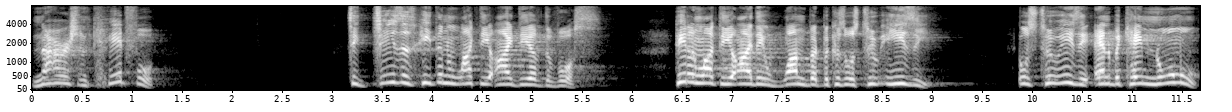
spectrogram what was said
nourished, and cared for. See, Jesus, he didn't like the idea of divorce. He didn't like the idea one bit because it was too easy. It was too easy and it became normal.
